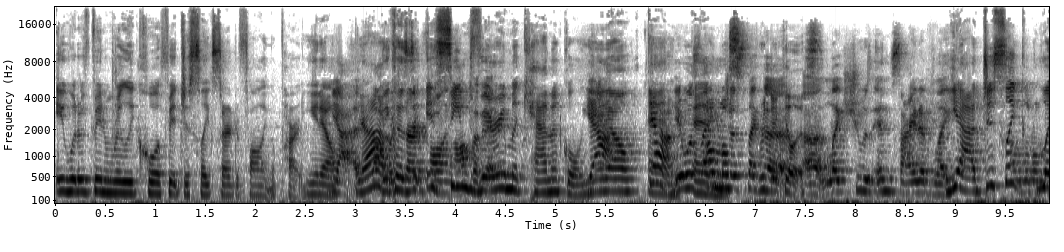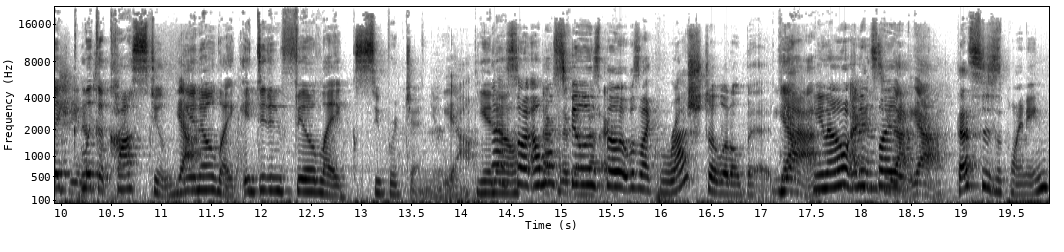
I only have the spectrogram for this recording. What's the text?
it would have been really cool if it just like started falling apart you know Yeah, Yeah. because it, it seemed very it. mechanical Yeah. you know Yeah. And- It was and- like Almost just like ridiculous. A, uh, like she was inside of like yeah just like little like like a costume Yeah. you know like it didn't feel like super genuine Yeah. you Yeah, know so I almost feel as though it was like rushed a little bit. Yeah. you know, and can it's like that, yeah. that's disappointing.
